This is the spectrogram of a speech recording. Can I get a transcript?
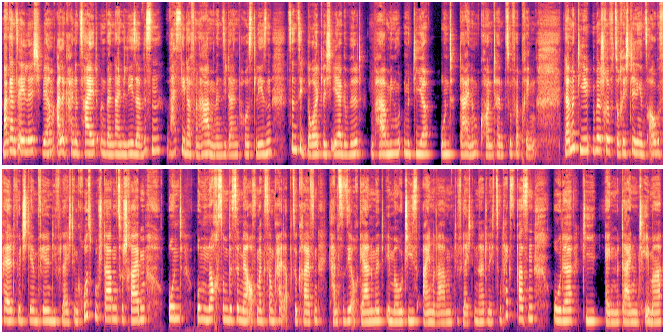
Mal ganz ehrlich, wir haben alle keine Zeit und wenn deine Leser wissen, was sie davon haben, wenn sie deinen Post lesen, sind sie deutlich eher gewillt, ein paar Minuten mit dir und deinem Content zu verbringen. Damit die Überschrift so richtig ins Auge fällt, würde ich dir empfehlen, die vielleicht in Großbuchstaben zu schreiben und um noch so ein bisschen mehr Aufmerksamkeit abzugreifen, kannst du sie auch gerne mit Emojis einrahmen, die vielleicht inhaltlich zum Text passen oder die eng mit deinem Thema,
